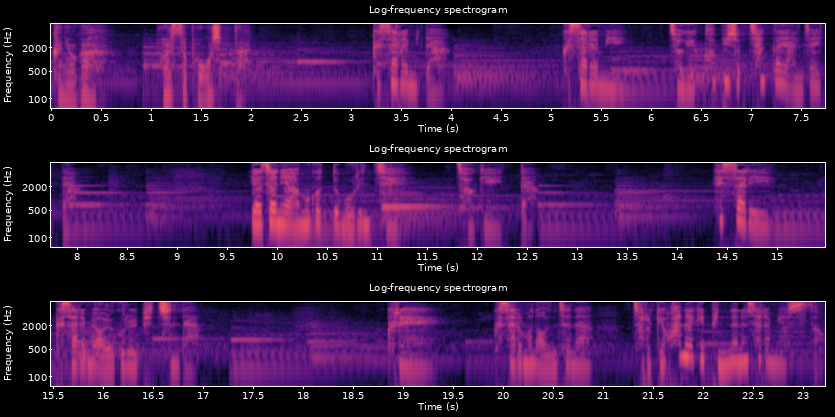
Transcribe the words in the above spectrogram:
그녀가 벌써 보고 싶다. 그 사람이다. 그 사람이 저기 커피숍 창가에 앉아 있다. 여전히 아무것도 모른 채 저기에 있다. 햇살이 그 사람의 얼굴을 비춘다. 그래, 그 사람은 언제나 저렇게 환하게 빛나는 사람이었어.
